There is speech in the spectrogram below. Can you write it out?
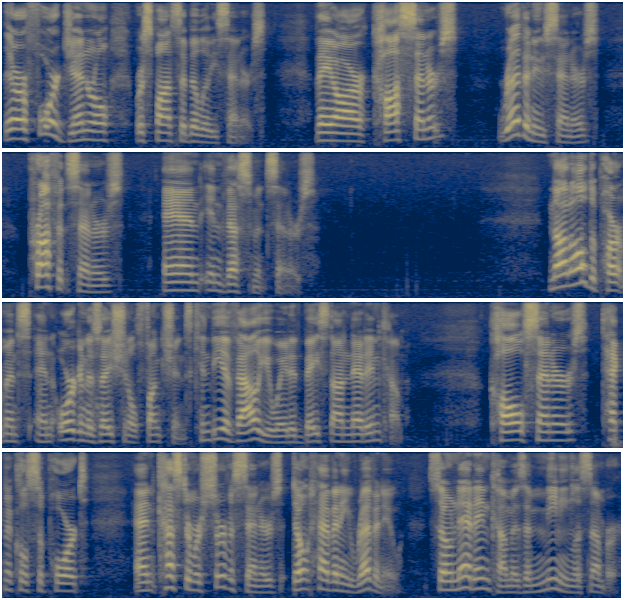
There are four general responsibility centers. They are cost centers, revenue centers, profit centers, and investment centers. Not all departments and organizational functions can be evaluated based on net income. Call centers, technical support, and customer service centers don't have any revenue, so net income is a meaningless number.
